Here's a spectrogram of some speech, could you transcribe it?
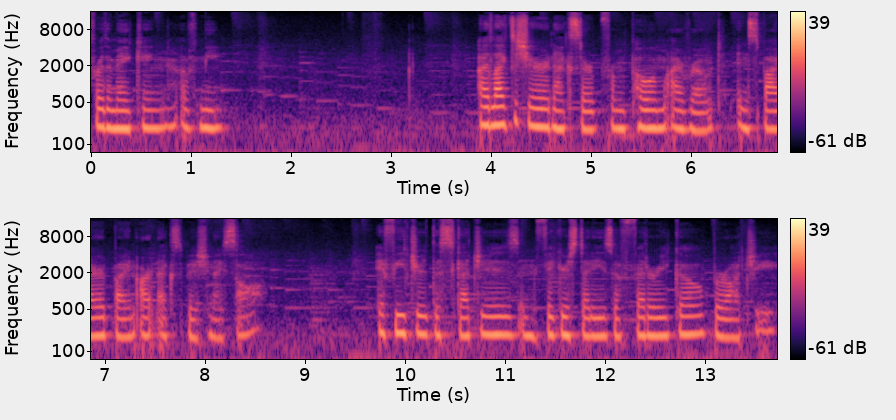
for the making of me. I'd like to share an excerpt from a poem I wrote inspired by an art exhibition I saw. It featured the sketches and figure studies of Federico Barocci,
